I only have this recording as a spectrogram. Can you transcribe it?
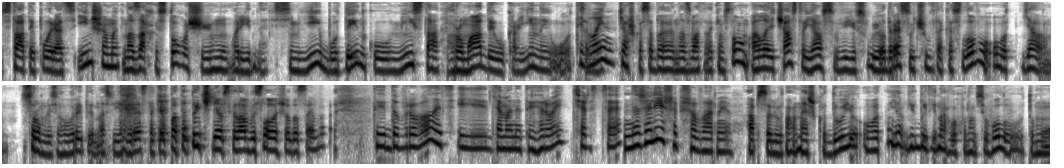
стати поряд з іншими на захист того, що йому рідне сім'ї, будинку, міста, громади, України. От, Ти воїн? Тяжко себе назвати таким словом, але часто я в свою в свою адресу чув таке слово. От я соромлюся говорити на свій адрес, таке патетичне, я б сказав би слово щодо себе. Ти доброволець, і для мене ти герой. Через це не жалієш, що пішов в армію. Абсолютно не шкодую. От я відбитий наглухо на всю голову, тому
